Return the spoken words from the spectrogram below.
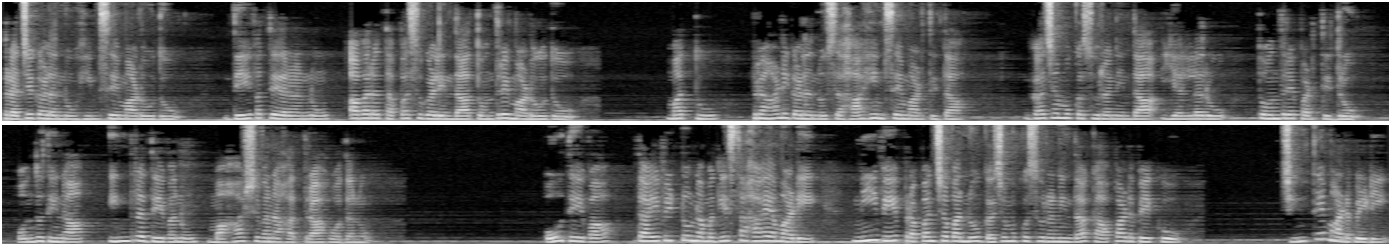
ಪ್ರಜೆಗಳನ್ನು ಹಿಂಸೆ ಮಾಡುವುದು ದೇವತೆಯರನ್ನು ಅವರ ತಪಸ್ಸುಗಳಿಂದ ತೊಂದರೆ ಮಾಡುವುದು ಮತ್ತು ಪ್ರಾಣಿಗಳನ್ನು ಸಹ ಹಿಂಸೆ ಮಾಡ್ತಿದ್ದ ಗಜಮುಖಸುರನಿಂದ ಎಲ್ಲರೂ ತೊಂದರೆ ಪಡ್ತಿದ್ರು. ಒಂದು ದಿನ ಇಂದ್ರದೇವನು ಮಹಾಶಿವನ ಹತ್ರ ಹೋದನು. ಓ ದೇವ, ದಯವಿಟ್ಟು ನಮಗೆ ಸಹಾಯ ಮಾಡಿ. ನೀವೇ ಪ್ರಪಂಚವನ್ನು ಗಜಮುಖಸುರನಿಂದ ಕಾಪಾಡಬೇಕು. ಚಿಂತೆ ಮಾಡಬೇಡಿ.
